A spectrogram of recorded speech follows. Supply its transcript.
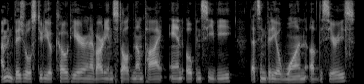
I'm in Visual Studio Code here and I've already installed NumPy and OpenCV. That's in video 1 of the series.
